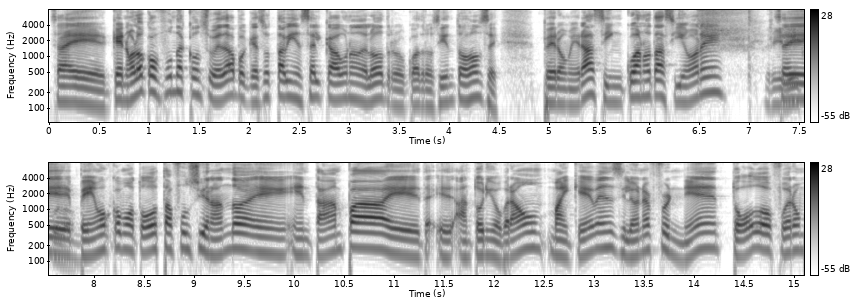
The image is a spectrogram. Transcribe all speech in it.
O sea, eh, que no lo confundas con su edad, porque eso está bien cerca uno del otro, 411. Pero mira, cinco anotaciones. Se- Ridículo. vemos como todo está funcionando en, en Tampa. eh, eh, Antonio Brown, Mike Evans y Leonard Fournette, todos fueron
